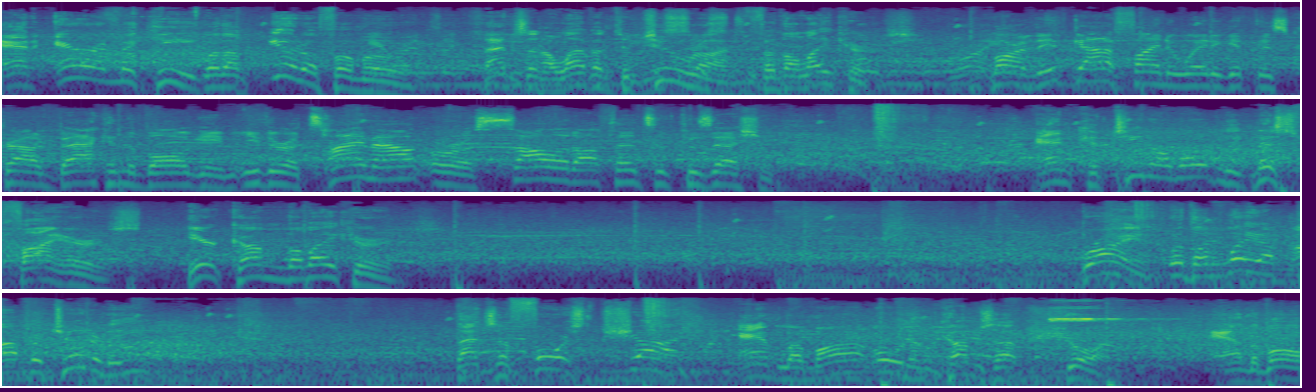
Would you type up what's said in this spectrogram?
And Aaron McKie with a beautiful move. That's an 11-2 run for the Lakers. Marv, they've got to find a way to get this crowd back in the ballgame, either a timeout or a solid offensive possession. And Cuttino Mobley misfires. Here come the Lakers. Bryant with a layup opportunity. That's a forced shot. And Lamar Odom comes up short. And the ball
